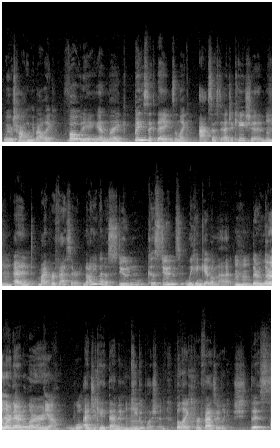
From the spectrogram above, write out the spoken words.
we were talking about like voting and like basic things and like access to education. Mm-hmm. And my professor, not even a student, because students, we can give them that. Mm-hmm. They're, We're they're there to learn. Yeah. We'll educate them and Mhm. keep it pushing. But like professor, like sh- this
